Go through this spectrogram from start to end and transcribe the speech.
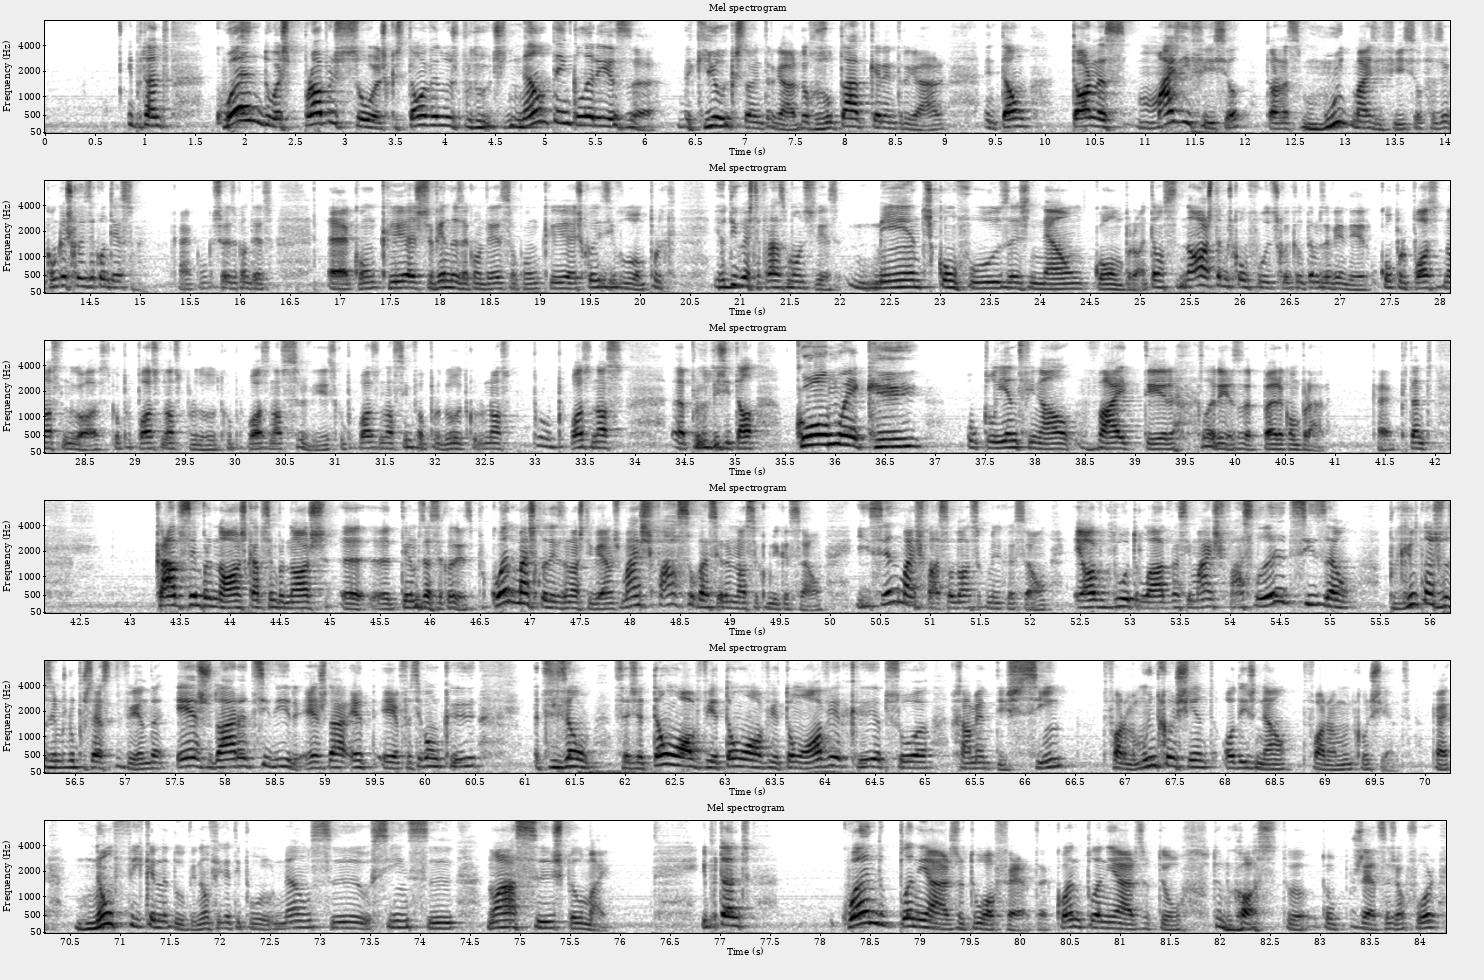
E portanto, quando as próprias pessoas que estão a vender os produtos não têm clareza daquilo que estão a entregar, do resultado que querem entregar, então torna-se mais difícil, torna-se muito mais difícil fazer com que as coisas aconteçam. Okay? Com que as coisas aconteçam. Uh, com que as vendas aconteçam, com que as coisas evoluam. Porque Eu digo esta frase montes de vezes: mentes confusas não compram. Então, se nós estamos confusos com aquilo que estamos a vender, com o propósito do nosso negócio, com o propósito do nosso produto, com o propósito do nosso serviço, com o propósito do nosso infoproduto, com o, nosso, com o propósito do nosso uh, produto digital, como é que o cliente final vai ter clareza para comprar? Okay? Portanto, cabe sempre a nós, cabe sempre nós uh, uh, termos essa clareza. Porque quanto mais clareza nós tivermos, mais fácil vai ser a nossa comunicação. E sendo mais fácil a nossa comunicação, é óbvio que do outro lado vai ser mais fácil a decisão. Porque aquilo que nós fazemos no processo de venda é ajudar a decidir, é, ajudar, é, é fazer com que a decisão seja tão óbvia, tão óbvia, tão óbvia que a pessoa realmente diz sim de forma muito consciente ou diz não de forma muito consciente. Okay? Não fica na dúvida, não fica tipo não se, sim se, não há se's pelo meio. E portanto, quando planeares a tua oferta, quando planeares o teu, o teu negócio, o teu, o teu projeto, seja o que for,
